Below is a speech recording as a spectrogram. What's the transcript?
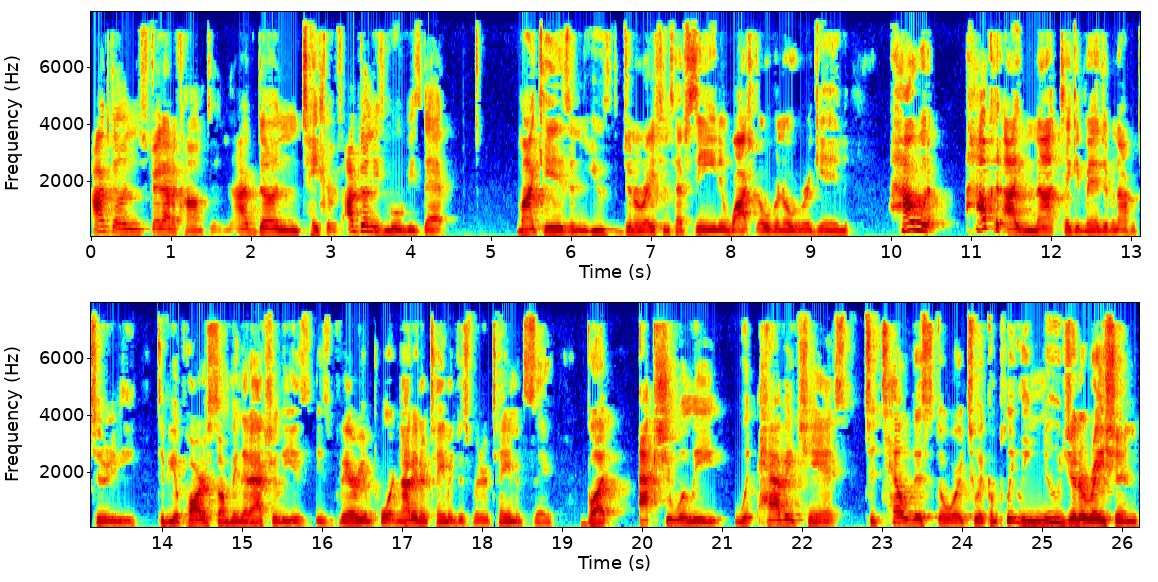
I've done Straight Outta Compton. I've done Takers. I've done these movies that my kids and youth generations have seen and watched over and over again. How would how could I not take advantage of an opportunity to be a part of something that actually is is very important, not entertainment just for entertainment's sake, but actually would have a chance to tell this story to a completely new generation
